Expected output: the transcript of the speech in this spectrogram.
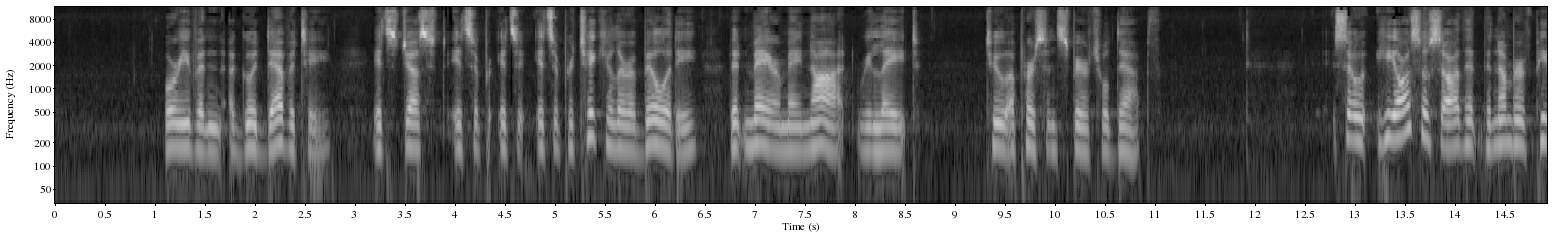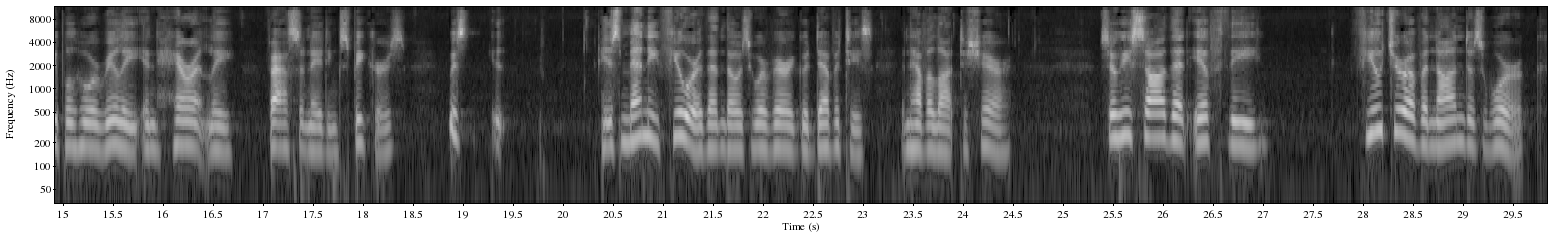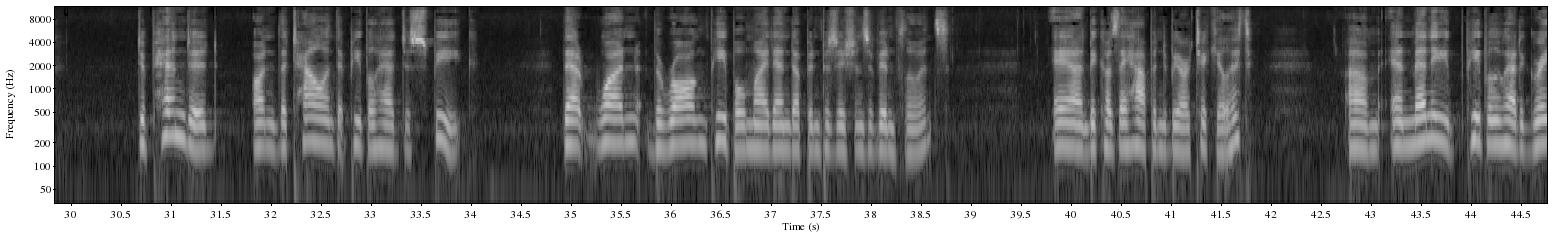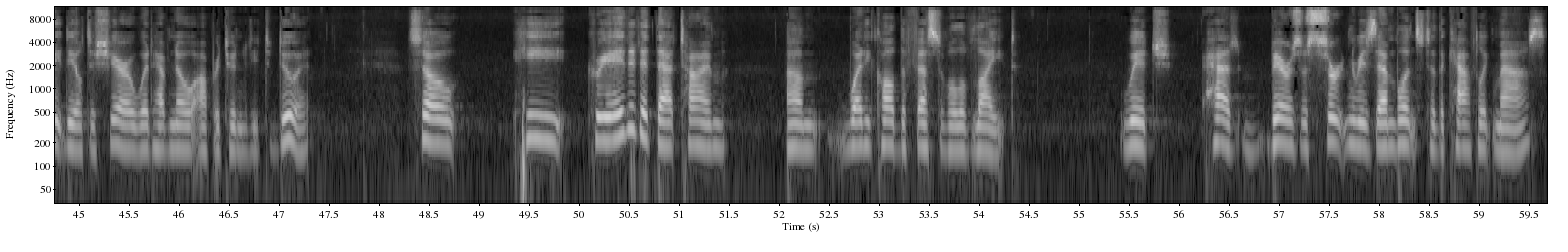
or even a good devotee. It's just it's a it's a, it's a particular ability that may or may not relate to a person's spiritual depth. So he also saw that the number of people who are really inherently fascinating speakers was is many fewer than those who are very good devotees and have a lot to share. So he saw that if the future of Ananda's work depended on the talent that people had to speak, that one, the wrong people might end up in positions of influence, and because they happen to be articulate. Um, and many people who had a great deal to share would have no opportunity to do it. So he created at that time um, what he called the Festival of Light, which has bears a certain resemblance to the Catholic Mass,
